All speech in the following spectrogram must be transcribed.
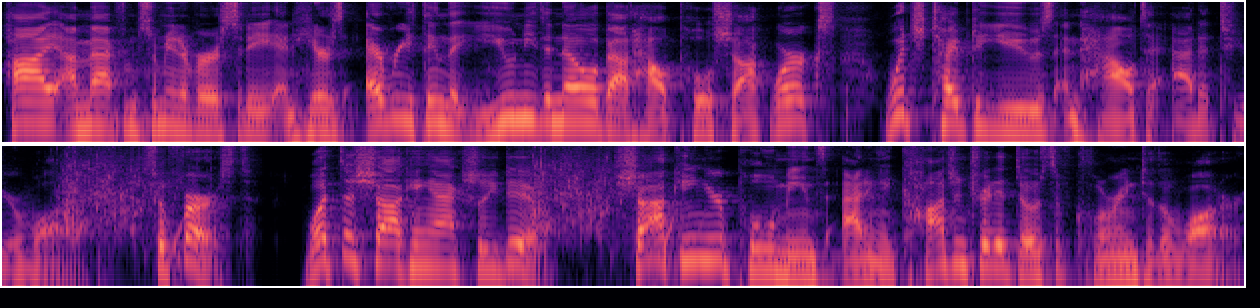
Hi, I'm Matt from Swim University, and here's everything that you need to know about how pool shock works, which type to use, and how to add it to your water. So first, what does shocking actually do? Shocking your pool means adding a concentrated dose of chlorine to the water.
